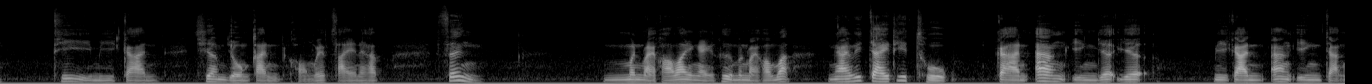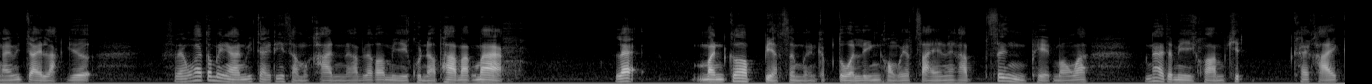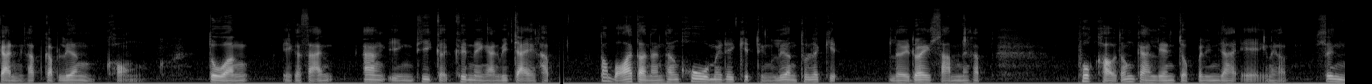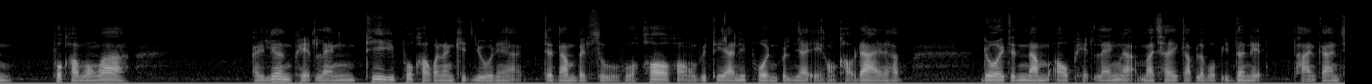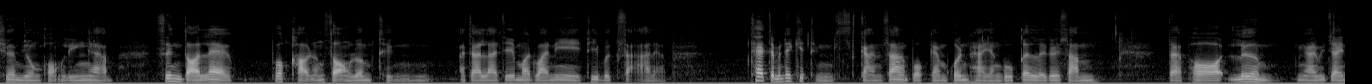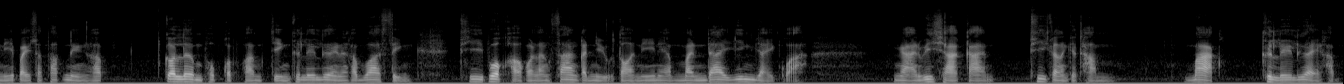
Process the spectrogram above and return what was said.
ที่มีการเชื่อมโยงกันของเว็บไซต์นะครับ ซึ่งมันหมายความว่ายังไงก็คือ มันหมายความว่า งานวิจัยที่ถูกการอ้างอิงเยอะๆ มีการอ้างอิงจากงานวิจัยหลักเยอะ แสดงว่าต้องเป็นงานวิจัยที่สำคัญนะครับ แล้วก็มีคุณภาพมากๆ และมันก็เปรียบเสมือนกับตัวลิงก์ของเว็บไซต์นะครับ ซึ่งเพจมองว่าน่าจะมีความคิดคล้ายๆกันครับกับเรื่องของตัวเอกสาร อ้างอิงที่เกิดขึ้นในงานวิจัยครับ ต้องบอกว่าตอนนั้นทั้งคู่ไม่ได้คิดถึงเรื่องธุรกิจเลยด้วยซ้ำนะครับ พวกเขาต้องการเรียนจบปริญญาเอกนะครับ ซึ่งพวกเขามองว่าไอ้เรื่องเพจแหลงที่พวกเขากำลังคิดอยู่เนี่ยจะนำไปสู่หัวข้อของวิทยานิพนธ์ปริญญาเอกของเขาได้นะครับ โดยจะนำเอาเพจแหลงนะมาใช้กับระบบอินเทอร์เน็ต ผ่านการเชื่อมโยงของลิงก์นะครับ ซึ่งตอนแรกพวกเขาทั้งสองรวมถึง อาจารย์ลาเจมอดวานี่ที่ปรึกษานะครับแทบจะไม่ได้คิดถึงการสร้างโปรแกรมค้นหาอย่าง Google เลยด้วยซ้ำแต่พอเริ่มงานวิจัยนี้ไปสักพักหนึ่งครับ ก็เริ่มพบกับความจริงขึ้นเรื่อย ๆ นะครับ ว่าสิ่งที่พวกเขากำลังสร้างกันอยู่ตอนนี้เนี่ยมันได้ยิ่งใหญ่กว่า งานวิชาการที่กำลังจะทำมากขึ้นเรื่อยๆครับ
